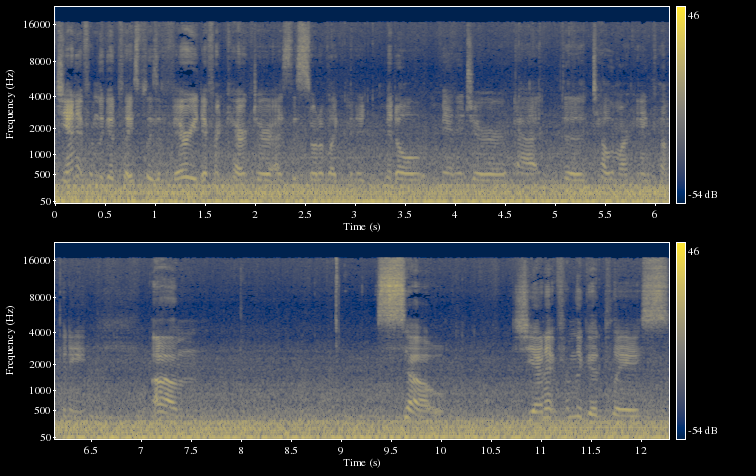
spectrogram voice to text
janet from the good place plays a very different character as this sort of like mid- middle manager at the telemarketing company um, so janet from the good place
